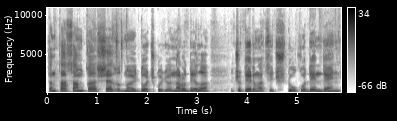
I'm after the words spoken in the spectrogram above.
Та та самка ще з одною дочкою народила 14 штук один день.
